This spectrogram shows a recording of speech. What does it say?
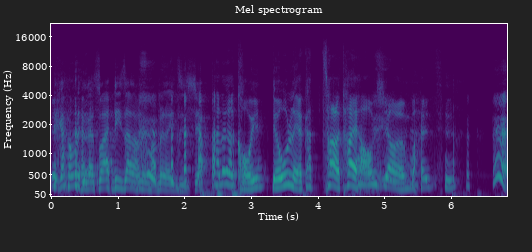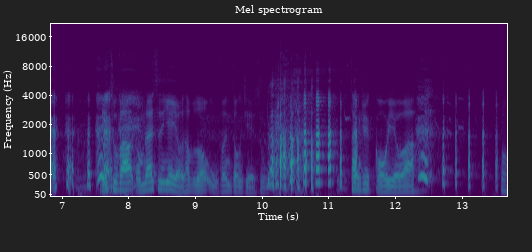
你看他们两个摔在地上，然后旁边人一直笑。他那个口音丢雷，咔嚓，太好笑了，很白痴。一出发，我们那次夜游差不多五分钟结束，上去狗油啊。我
